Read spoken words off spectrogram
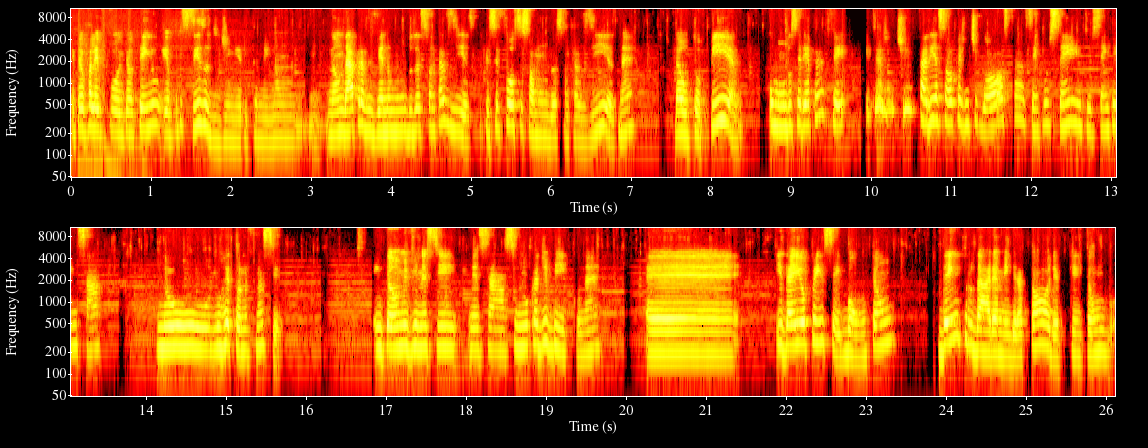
Então eu falei, pô, então eu tenho, eu preciso de dinheiro também. Não, não dá para viver no mundo das fantasias, porque se fosse só o mundo das fantasias, né, da utopia, o mundo seria perfeito e a gente faria só o que a gente gosta, 100%, sem pensar no, no retorno financeiro. Então, eu me vi nesse, nessa sinuca de bico, né? É, e daí eu pensei, bom, então, dentro da área migratória, porque então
